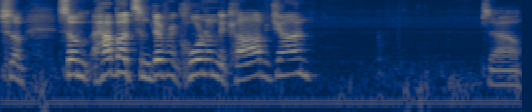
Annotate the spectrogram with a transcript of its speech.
some some. How about some different corn on the cob, John? So,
